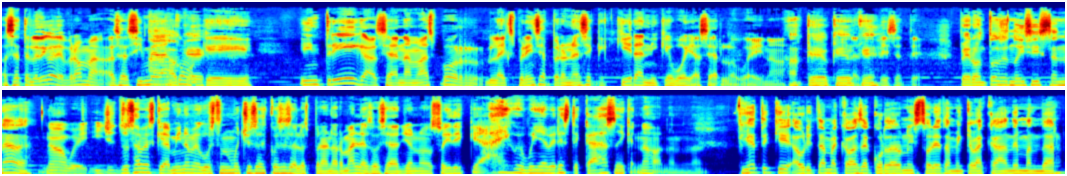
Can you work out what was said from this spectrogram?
O sea, te lo digo de broma. O sea, sí me Ah, dan como que intriga, o sea, nada más por la experiencia, pero no es de que quiera ni que voy a hacerlo, güey, no. Ok, ok, ok. Dícete. Pero entonces no hiciste nada. No, güey. Y yo- tú sabes que a mí no me gustan mucho esas cosas de los paranormales. O sea, yo no soy de que, ay, güey, voy a ver este caso. Y que no, no, no. no. Fíjate que ahorita me acabas de acordar una historia también que me acaban de mandar.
